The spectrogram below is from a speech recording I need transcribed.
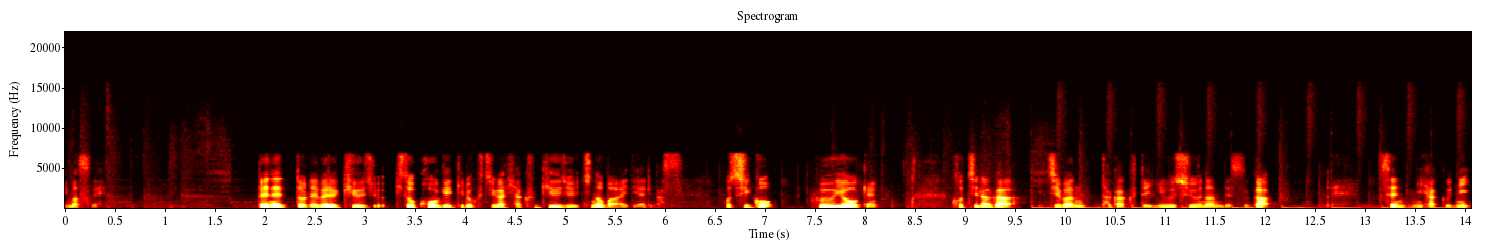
いますね。ベネットレベル90基礎攻撃力値が191の場合でやります。星5風要件こちらが一番高くて優秀なんですが1202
